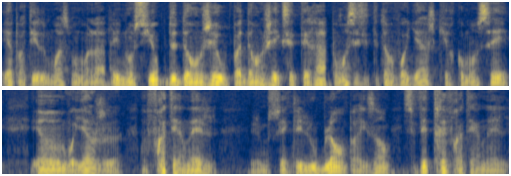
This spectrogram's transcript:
Et à partir de moi, à ce moment-là, les notions de danger ou pas danger, etc., pour moi, c'était un voyage qui recommençait, et un voyage fraternel. Je me souviens que les loups blancs, par exemple, c'était très fraternel.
